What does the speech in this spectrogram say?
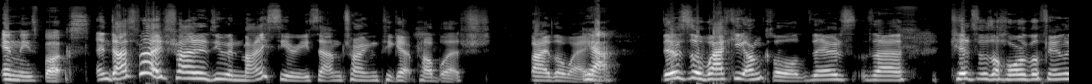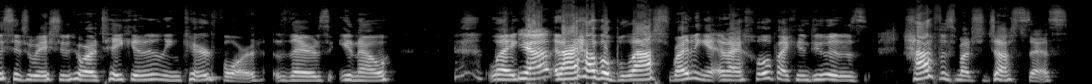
in these books And that's what I try to do in my series that I'm trying to get published, by the way. yeah There's the wacky uncle. There's the kids with a horrible family situation who are taken in and cared for. There's, you know, like, yeah and I have a blast writing it, and I hope I can do it as half as much justice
